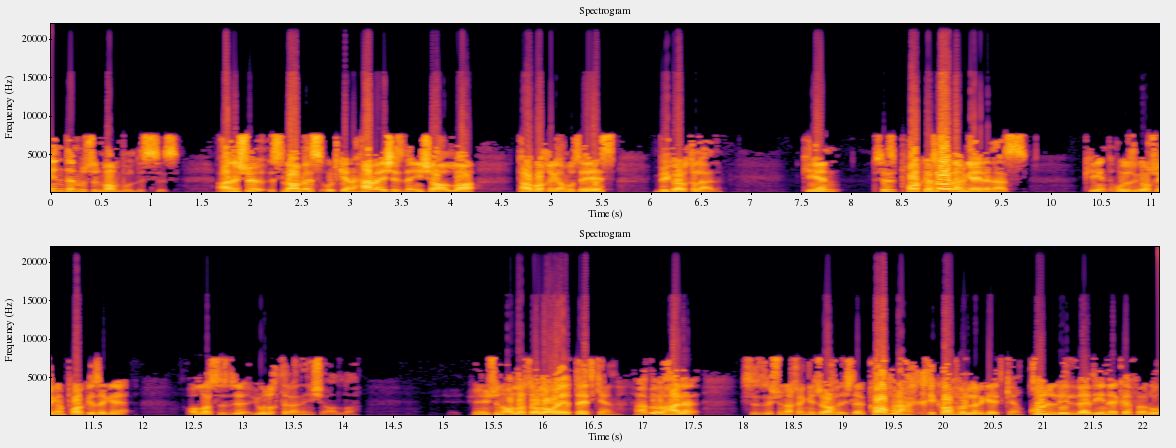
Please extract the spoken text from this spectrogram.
Endi musulmon bo'ldingiz siz. Ana shu islomingiz o'tgan hamma ishingizni inshaalloh tavba qilgan bo'lsangiz bekor qiladi. Keyin siz pokiza odamga aylanasiz. Keyin o'zizga o'xshagan pokizaga olloh sizni yo'liqtiradi inshaalloh. Shuning uchun alloh taolo oyatda aytgan. Ha bu hali sizni shunaqangi johil ishlar. Kofir haqiqiy kofirlarga aytgan. Qul lillazina kafaru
